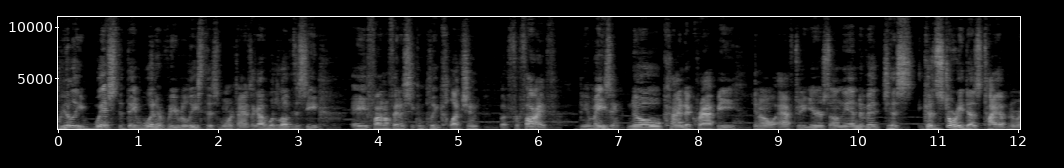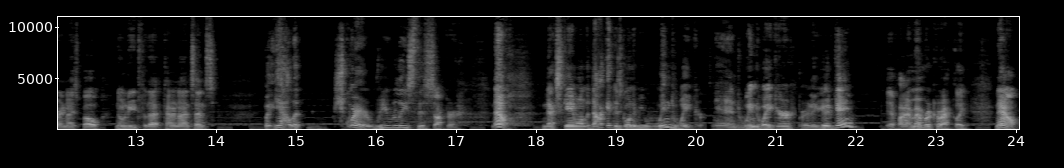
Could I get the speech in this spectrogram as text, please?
really wish that they would have re-released this more times. Like I would love to see a Final Fantasy complete collection, but for five. Be amazing. No kind of crappy, you know, after years on the end of it. Just because the story does tie up in a very nice bow. No need for that kind of nonsense. But yeah, let Square re-release this sucker. Now, next game on the docket is going to be Wind Waker. And Wind Waker, pretty good game, if I remember correctly. Now,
